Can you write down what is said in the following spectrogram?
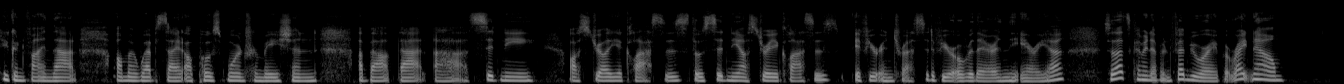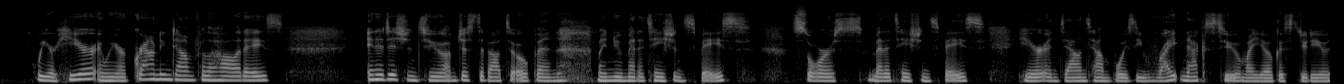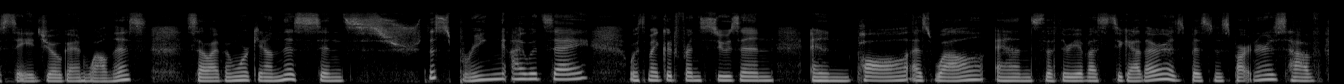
You can find that on my website. I'll post more information about that uh, Sydney, Australia classes, those Sydney, Australia classes, if you're interested, if you're over there in the area. So that's coming up in February. But right now, we are here and we are grounding down for the holidays. In addition to, I'm just about to open my new meditation space, Source Meditation Space, here in downtown Boise, right next to my yoga studio, Sage Yoga and Wellness. So I've been working on this since the spring, I would say, with my good friends Susan and Paul as well. And the three of us together as business partners have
